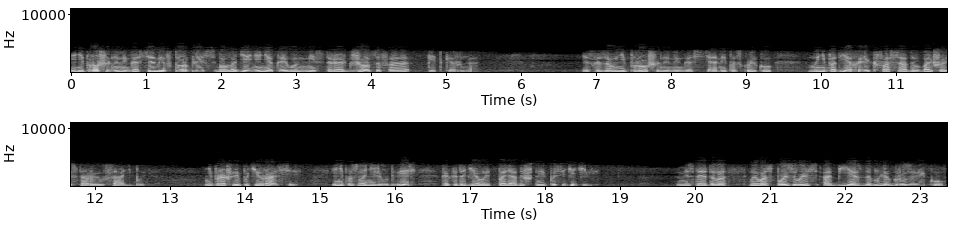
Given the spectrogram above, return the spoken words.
и непрошенными гостями вторглись во владение некоего мистера Джозефа Питкерна. Я сказал непрошенными гостями, поскольку мы не подъехали к фасаду большой старой усадьбы, не прошли по террасе и не позвонили в дверь, как это делают порядочные посетители. Вместо этого мы воспользовались объездом для грузовиков.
